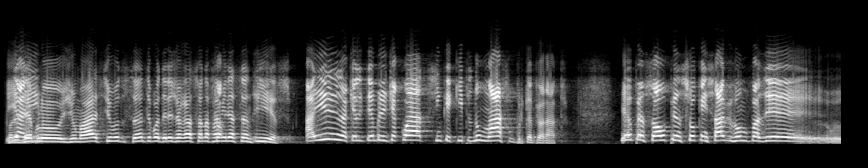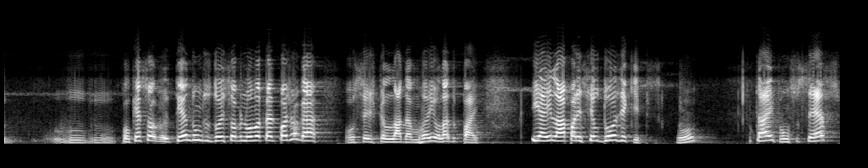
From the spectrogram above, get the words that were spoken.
Por E exemplo, Gilmar Silva dos Santos poderia jogar só na Só- família Santos. Isso. Aí, naquele tempo, a gente tinha quatro, cinco equipes no máximo por campeonato. E aí o pessoal pensou, quem sabe, vamos fazer qualquer sobre, tendo um dos dois sobrenomes, o atleta pode jogar. Ou seja, pelo lado da mãe ou lado do pai. E aí lá apareceu 12 equipes. Oh, Tá, e foi um sucesso.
